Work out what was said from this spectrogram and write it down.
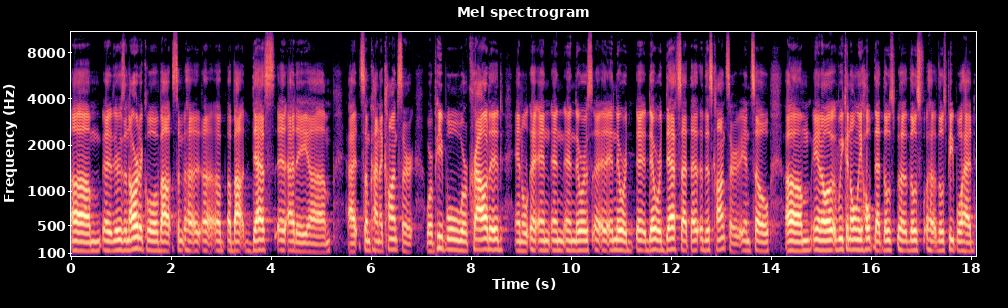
um, uh, there's an article about some uh, uh, about deaths at a um, at some kind of concert where people were crowded and and and, and there was uh, and there were uh, there were deaths at the, this concert. And so um, you know we can only hope that those uh, those uh, those people had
